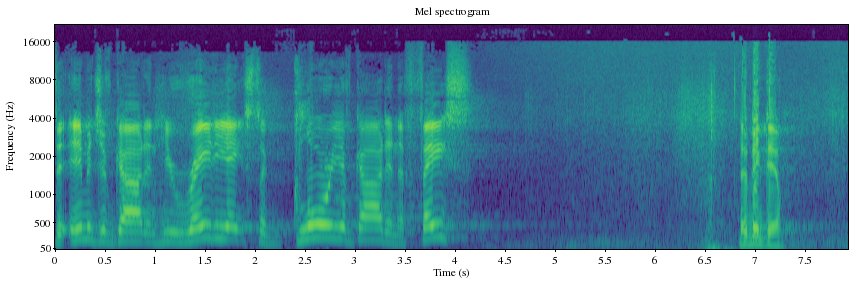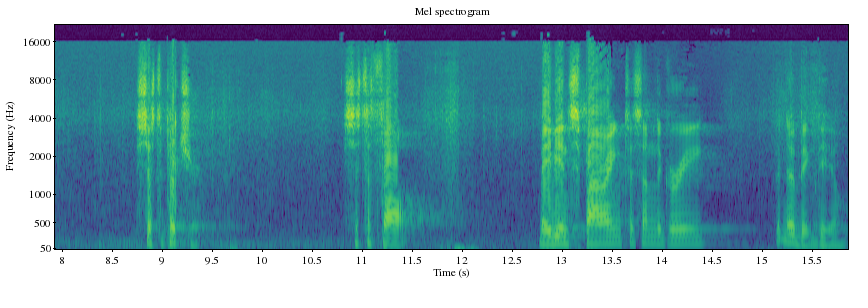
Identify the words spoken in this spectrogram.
the image of God and he radiates the glory of God in the face, no big deal. It's just a picture, it's just a thought. Maybe inspiring to some degree, but no big deal.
